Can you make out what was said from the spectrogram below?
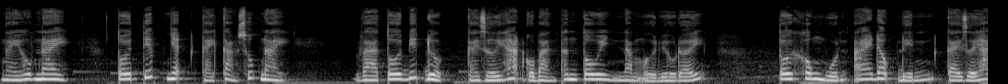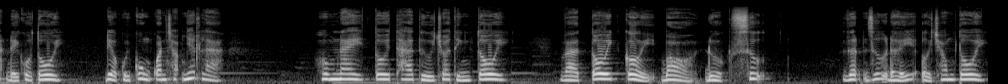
Ngày hôm nay, tôi tiếp nhận cái cảm xúc này, và tôi biết được cái giới hạn của bản thân tôi nằm ở điều đấy. Tôi không muốn ai động đến cái giới hạn đấy của tôi. Điều cuối cùng quan trọng nhất là, hôm nay tôi tha thứ cho tính tôi, và tôi cởi bỏ được sự giận dữ đấy ở trong tôi.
